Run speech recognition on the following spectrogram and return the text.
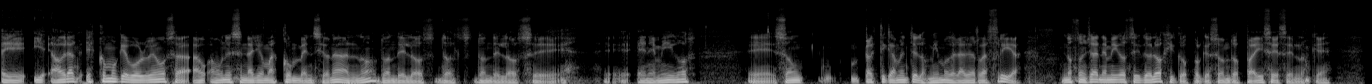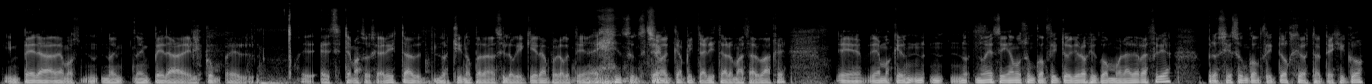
eh, y ahora es como que volvemos a, un escenario más convencional, ¿no? Donde los, donde los enemigos eh, son prácticamente los mismos de la Guerra Fría. No son ya enemigos ideológicos porque son dos países en los que impera, digamos, no, no impera el, el, el sistema socialista, los chinos pueden decir lo que quieran, pero lo que tienen ahí es un sistema capitalista lo más salvaje. Eh, digamos que no, no es, digamos, un conflicto ideológico como la Guerra Fría, pero sí es un conflicto geoestratégico,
